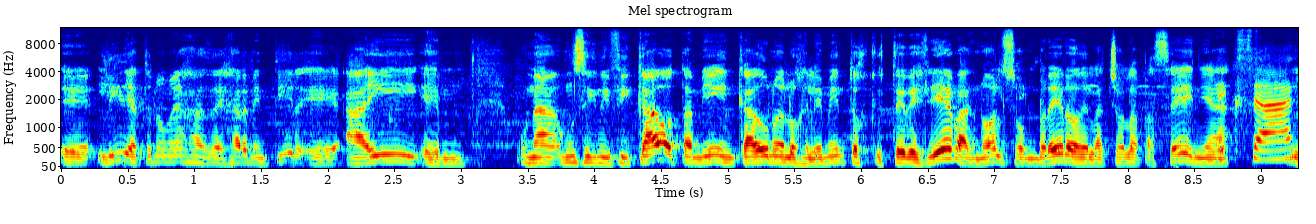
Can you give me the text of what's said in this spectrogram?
Eh, Lidia, tú no me vas a dejar mentir, eh, hay em, un significado también en cada uno de los elementos que ustedes llevan, ¿no? El sombrero de la chola paseña. Exacto.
